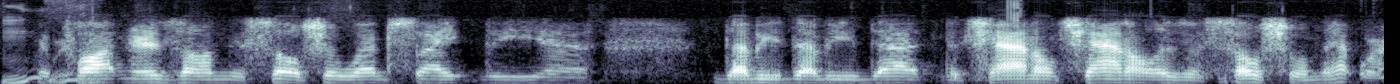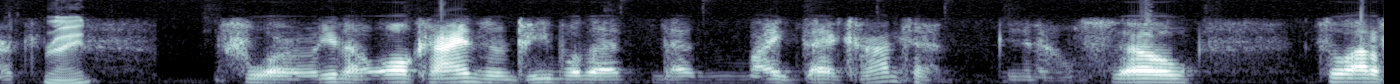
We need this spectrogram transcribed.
We're partners on the social website, the uh, www. The channel channel is a social network Right. for you know all kinds of people that that like that content. You know, so it's a lot of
